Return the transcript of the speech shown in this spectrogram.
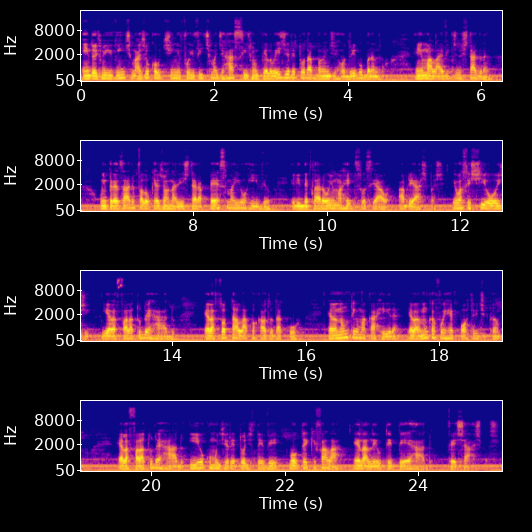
Em 2020, Maju Coutinho foi vítima de racismo pelo ex-diretor da Band, Rodrigo Branco, em uma live de Instagram. O empresário falou que a jornalista era péssima e horrível. Ele declarou em uma rede social, aspas, Eu assisti hoje e ela fala tudo errado. Ela só tá lá por causa da cor. Ela não tem uma carreira, ela nunca foi repórter de campo. Ela fala tudo errado e eu, como diretor de TV, vou ter que falar. Ela leu o TP errado. Fecha aspas.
